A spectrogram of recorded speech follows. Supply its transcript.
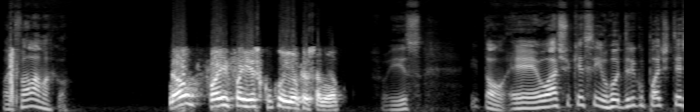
Pode falar, Marcão. Não, foi, foi isso, concluiu o pensamento. Foi isso. Então, é, eu acho que assim, o Rodrigo pode ter,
